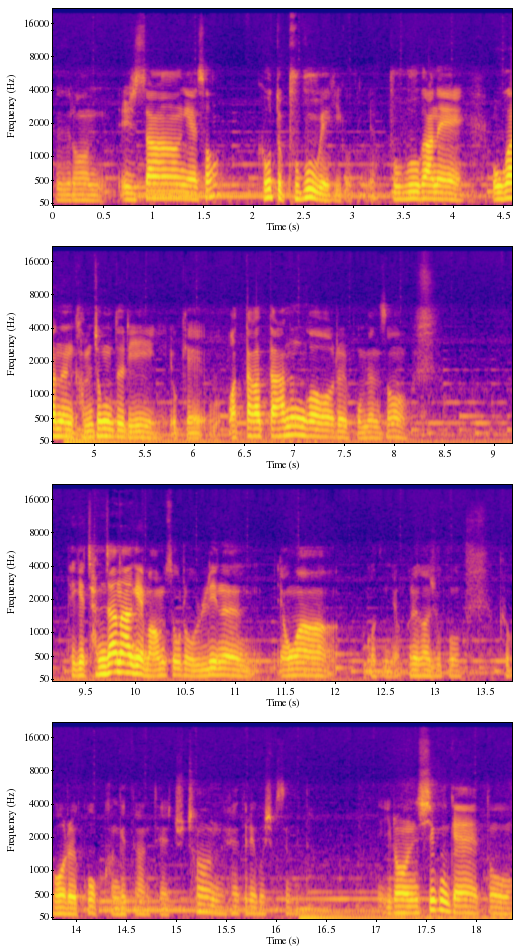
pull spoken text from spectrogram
그런 일상에서 그것도 부부 얘기거든요. 부부 간에 오가는 감정들이 이렇게 왔다 갔다 하는 거를 보면서 되게 잔잔하게 마음속으로 울리는 영화거든요. 그래가지고 그거를 꼭 관객들한테 추천해드리고 싶습니다. 이런 시국에 또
